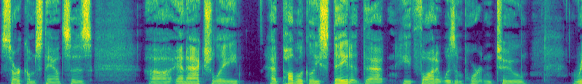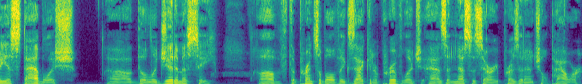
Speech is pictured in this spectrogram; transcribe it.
circumstances uh, and actually had publicly stated that he thought it was important to reestablish uh, the legitimacy of the principle of executive privilege as a necessary presidential power.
